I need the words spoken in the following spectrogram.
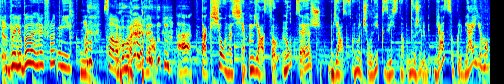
імунітет. і не Ви любили грейпфрут? Ні. Ні. Слава Богу. полюбляв. А, так, що у нас ще? М'ясо. Ну, це ж м'ясо. Ну, чоловік, звісно, дуже любить м'ясо, полюбляє його.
